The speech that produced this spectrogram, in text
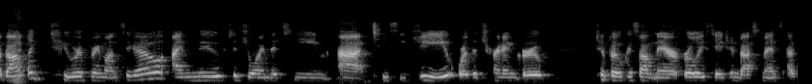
About like two or three months ago, I moved to join the team at TCG or the Chernin Group to focus on their early stage investments at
